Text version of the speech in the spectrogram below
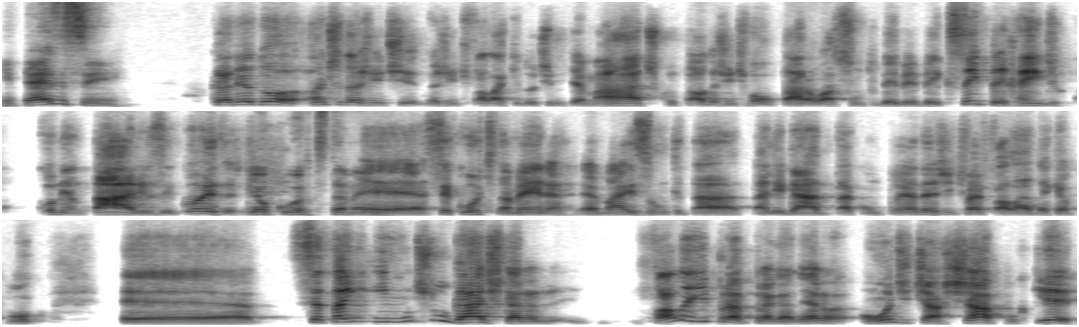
em tese, sim. Canedo, antes da gente, da gente falar aqui do time temático e tal, da gente voltar ao assunto BBB, que sempre rende comentários e coisas. Eu curto também. É, você curte também, né? É mais um que tá, tá ligado, tá acompanhando, e a gente vai falar daqui a pouco. É, você tá em, em, muitos lugares, cara. Fala aí para a galera onde te achar, porque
